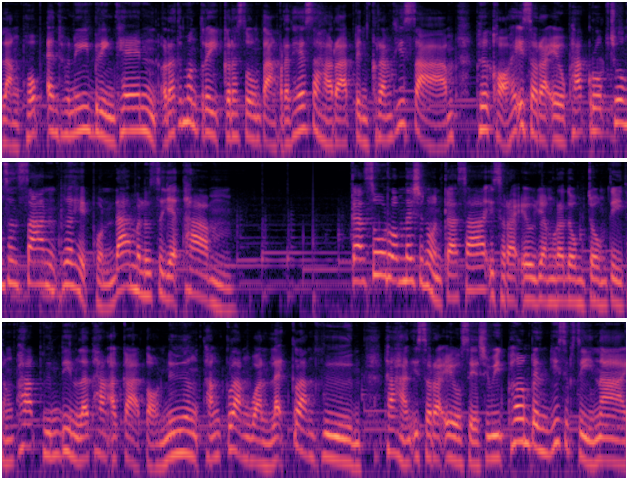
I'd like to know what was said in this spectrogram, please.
หลังพบแอนโทนีบริงเคนรัฐมนตรีกระทรวงต่างประเทศสหรัฐเป็นครั้งที่ 3 เพื่อขอให้อิสราเอลพักรบช่วงสั้นๆ เพื่อเหตุผลด้านมนุษยธรรม การสู้รบในฉนวนกาซาอิสราเอลยังระดมโจมตีทั้งภาคพื้นดินและทางอากาศต่อเนื่อง ทั้งกลางวันและกลางคืน ทหารอิสราเอลเสียชีวิตเพิ่มเป็น 24 นาย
